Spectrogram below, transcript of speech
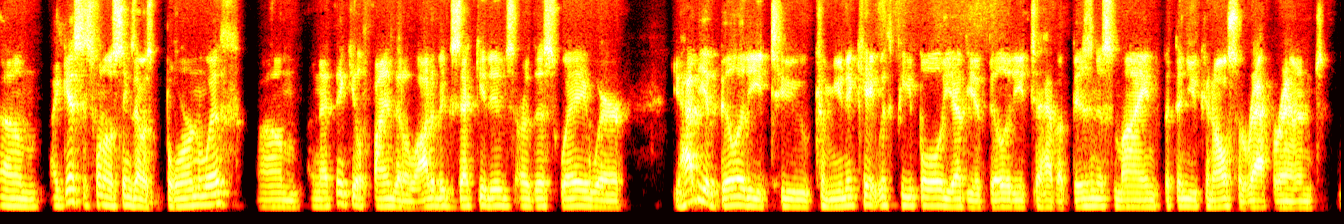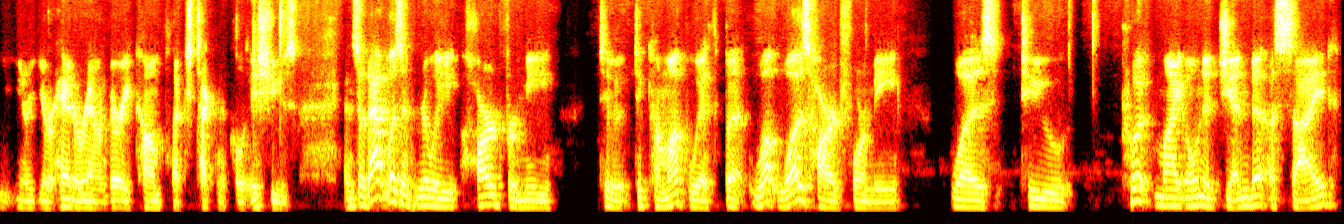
um, i guess it's one of those things i was born with um, and i think you'll find that a lot of executives are this way where you have the ability to communicate with people. You have the ability to have a business mind but then you can also wrap around you know your head around very complex technical issues. And so that wasn't really hard for me to to come up with but what was hard for me was to put my own agenda aside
